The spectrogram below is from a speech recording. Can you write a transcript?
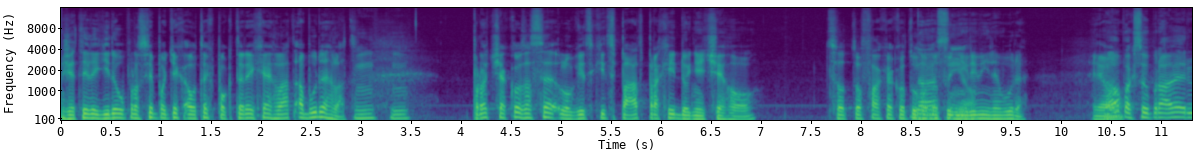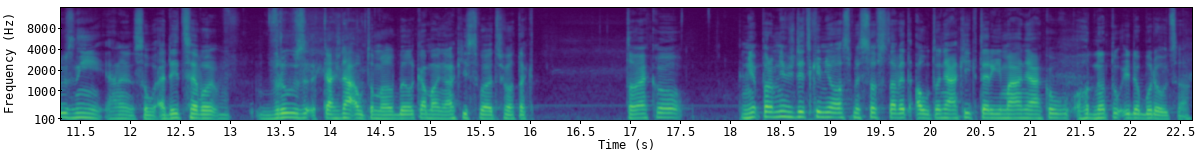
že ty lidi jdou prostě po těch autech, po kterých je hlad a bude hlad. Hmm, hmm. Proč jako zase logicky spát prachy do něčeho, co to fakt jako tu no, hodnotu jasný, nikdy mít nebude? Jo. No, pak jsou právě různý, já nevím, jsou edice, v růz, každá automobilka má nějaký svoje třeba, tak to jako mě, pro mě vždycky mělo smysl vstavit auto nějaký, který má nějakou hodnotu i do budoucna.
